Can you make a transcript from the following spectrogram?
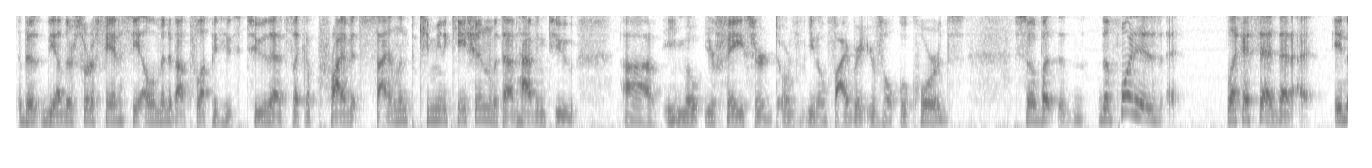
the the other sort of fantasy element about telepathy too that it's like a private silent communication without having to uh emote your face or or you know vibrate your vocal cords. So but the- point is like i said that in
